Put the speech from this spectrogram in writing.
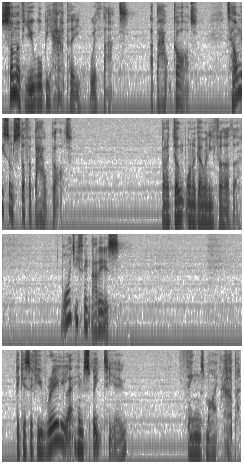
Some of you will be happy with that about God. Tell me some stuff about God. But I don't want to go any further. Why do you think that is? Because if you really let Him speak to you, things might happen.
